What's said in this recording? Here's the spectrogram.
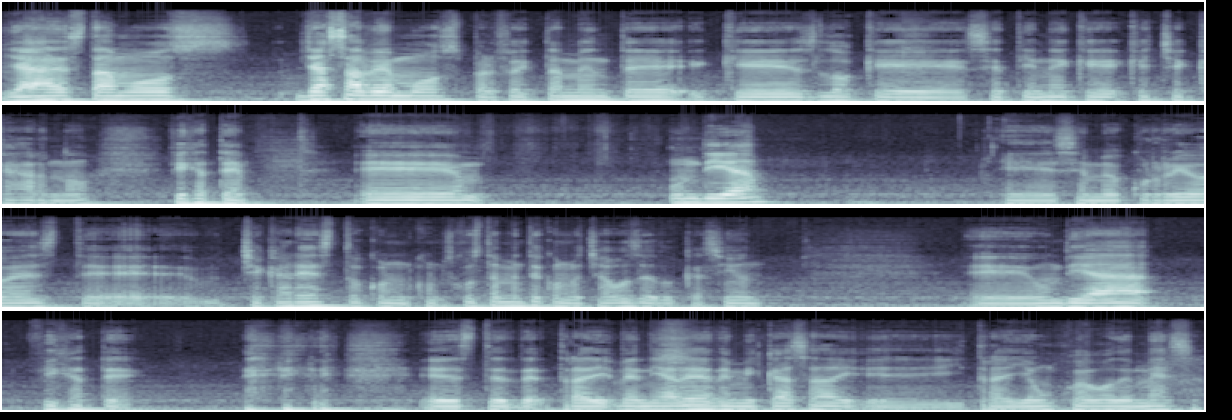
ya estamos, ya sabemos perfectamente qué es lo que se tiene que, que checar, ¿no? Fíjate, eh, un día eh, se me ocurrió este checar esto con, con- justamente con los chavos de educación. Eh, un día, fíjate, este, de- traí- venía de, de mi casa eh, y traía un juego de mesa.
